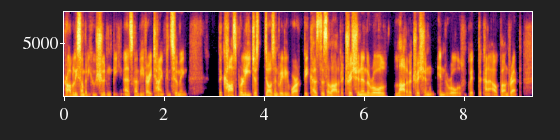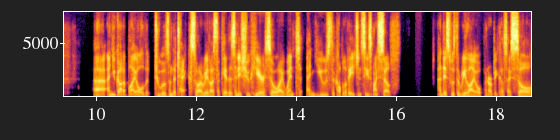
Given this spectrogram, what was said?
probably somebody who shouldn't be. And it's going to be very time consuming the cost per lead just doesn't really work because there's a lot of attrition in the role, a lot of attrition in the role with the kind of outbound rep. Uh, and you got to buy all the tools and the tech. So I realized, okay, there's an issue here. So I went and used a couple of agencies myself. And this was the real eye opener because I saw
